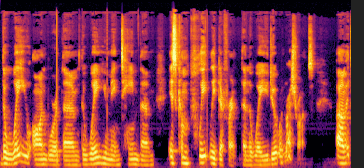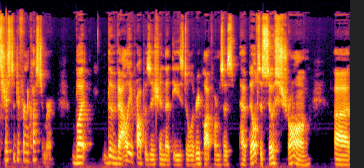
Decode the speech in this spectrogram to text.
The way you onboard them, the way you maintain them is completely different than the way you do it with restaurants. Um, it's just a different customer. But the value proposition that these delivery platforms has, have built is so strong. Uh,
